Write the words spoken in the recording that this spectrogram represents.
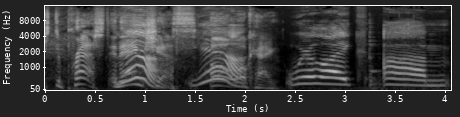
just depressed and yeah, anxious. Yeah. Oh, okay. We're like, um,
